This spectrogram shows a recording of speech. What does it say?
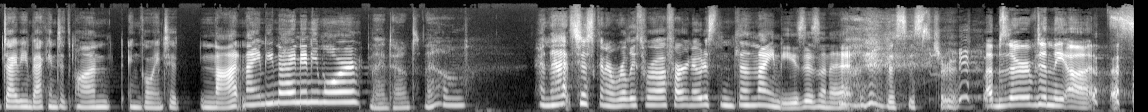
diving back into the pond and going to not 99 anymore? I don't know. And that's just going to really throw off our notice in the 90s, isn't it? This is true. Observed in the odds.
